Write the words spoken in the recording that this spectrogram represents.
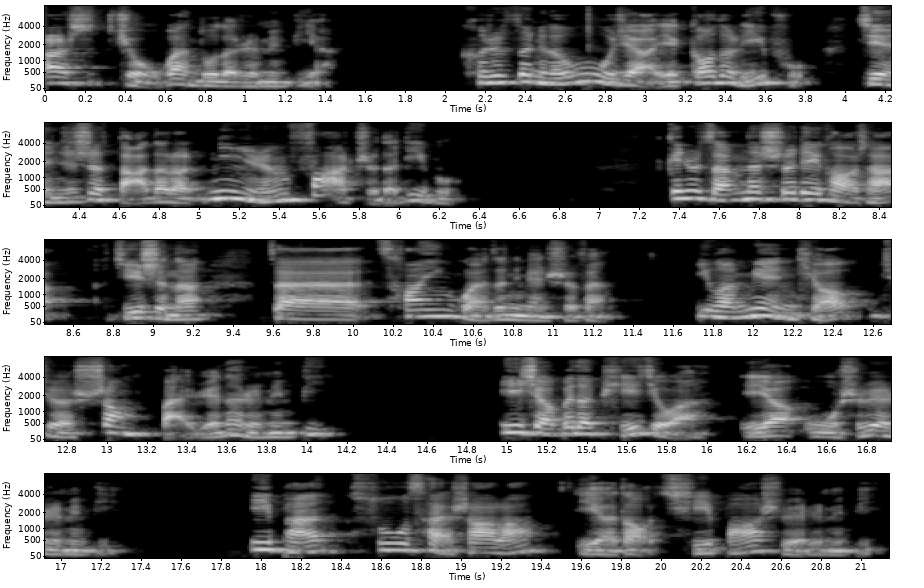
二十九万多的人民币啊，可是这里的物价也高得离谱，简直是达到了令人发指的地步。根据咱们的实地考察，即使呢在苍蝇馆子里面吃饭，一碗面条就要上百元的人民币，一小杯的啤酒啊，也要五十元人民币。一盘蔬菜沙拉也要到七八十元人民币，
